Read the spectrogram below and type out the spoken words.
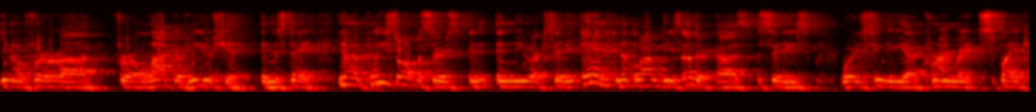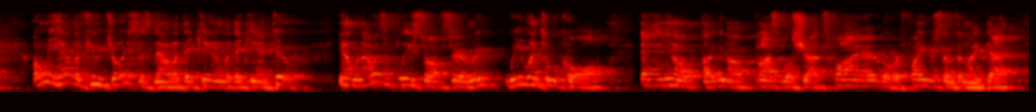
you know, for uh, for a lack of leadership in the state. You know, police officers in, in New York City and in a lot of these other uh, cities where you see the uh, crime rate spike only have a few choices now what they can and what they can't do. You know, when I was a police officer we, we went to a call and you know, uh, you know, possible shots fired or a fight or something like that,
